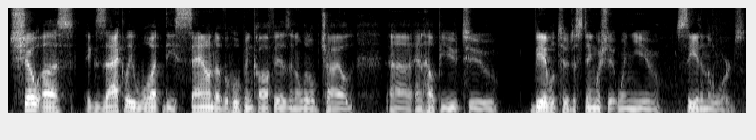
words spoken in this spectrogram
show us exactly what the sound of the whooping cough is in a little child uh, and help you to be able to distinguish it when you see it in the wards.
